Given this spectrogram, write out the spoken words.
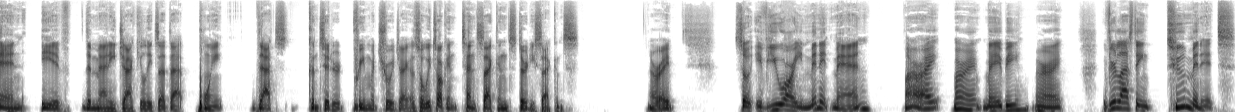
And if the man ejaculates at that point, that's considered premature ejaculation. So we're talking 10 seconds, 30 seconds. All right. So if you are a minute man, all right, all right, maybe, all right. If you're lasting two minutes,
